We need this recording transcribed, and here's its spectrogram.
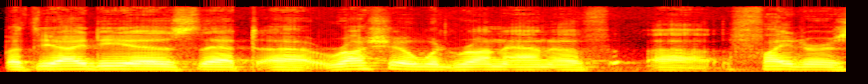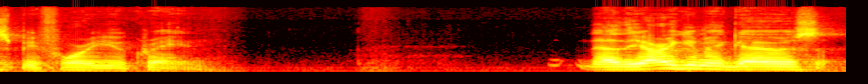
but the idea is that uh, Russia would run out of uh, fighters before Ukraine. Now, the argument goes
